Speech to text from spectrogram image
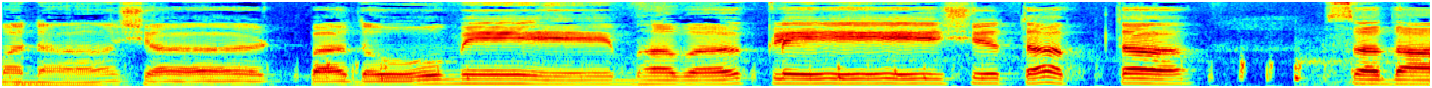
मनः षट्पदो मे भवक्लेशतप्त सदा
